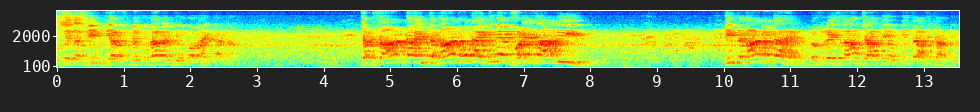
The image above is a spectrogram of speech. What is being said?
उसे तस्लीम किया, उसने खुदा दिया, मौलाए कायनात। जब साहब का इंतकाल होता है इतने बड़े साहबी इंतकाल होता है। रसूल इस्लाम चाहते हो किस तरह से चाहते हो?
